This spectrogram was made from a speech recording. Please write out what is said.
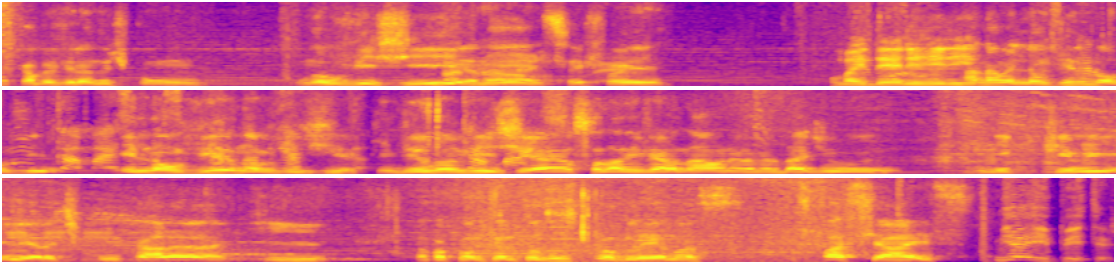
acaba virando tipo um, um novo vigia, né? Isso aí foi. Uma ideia de Ah, Jiri. não, ele não vira o novo vigia. Ele não vira o novo vigia. Quem vira o novo vigia é o soldado invernal, né? Na verdade, o, Nick Fury, ele era tipo um cara que tava contendo todos os problemas espaciais E aí, Peter?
